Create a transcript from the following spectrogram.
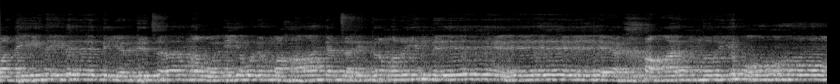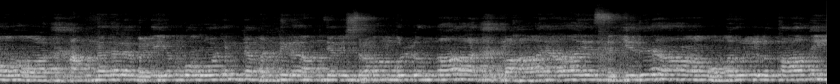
മദീനയിലേക്ക് എത്തിച്ചേർന്ന വലിയ ഒരു മഹാന്റെ ചരിത്രം അറിയില്ലേ ആരെന്നറിയുമോ? അങ്ങകല വെളിയുമ്പോൾ എന്റെ മണ്ണിൽ അന്ത്യവിശ്രമം കൊള്ളുന്ന മഹാനായ ഉമറുൽ ഖാദി.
